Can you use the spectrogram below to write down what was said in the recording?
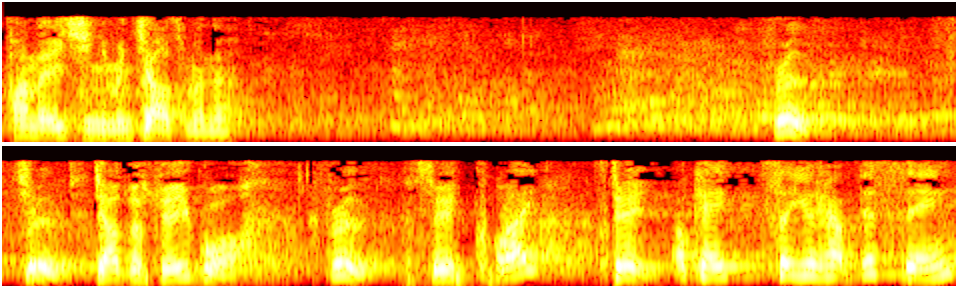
放在一起，你们叫什么呢？ Fruit. Fruit. 叫做水果， Fruit. 水果。 Right? 对， Okay, so you have this thing,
